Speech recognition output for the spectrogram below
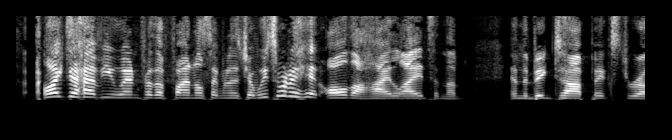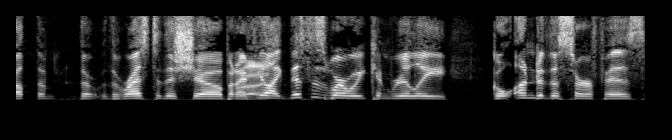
I like to have you in for the final segment of the show. We sort of hit all the highlights and the and the big topics throughout the the, the rest of the show, but I feel like this is where we can really go under the surface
